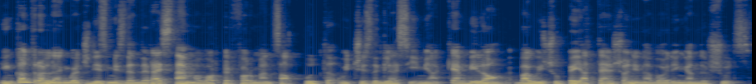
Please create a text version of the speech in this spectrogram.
In control language, this means that the rise time of our performance output, which is the glycemia, can be long, but we should pay attention in avoiding undershoots.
